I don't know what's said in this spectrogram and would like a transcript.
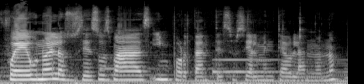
fue uno de los sucesos más importantes socialmente hablando, ¿no?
